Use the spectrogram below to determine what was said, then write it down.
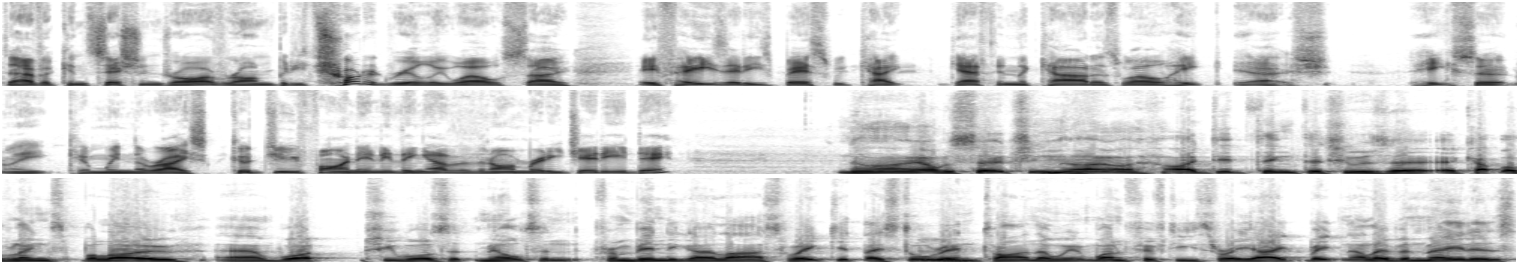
to have a concession driver on, but he trotted really well. So if he's at his best with Kate Gath in the cart as well, he uh, he certainly can win the race. Could you find anything other than I'm ready, Jetty, Dan? No, I was searching though. I, I did think that she was a, a couple of lengths below uh, what she was at Melton from Bendigo last week. Yet they still mm. ran time. They went 153.8, beaten 11 metres.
